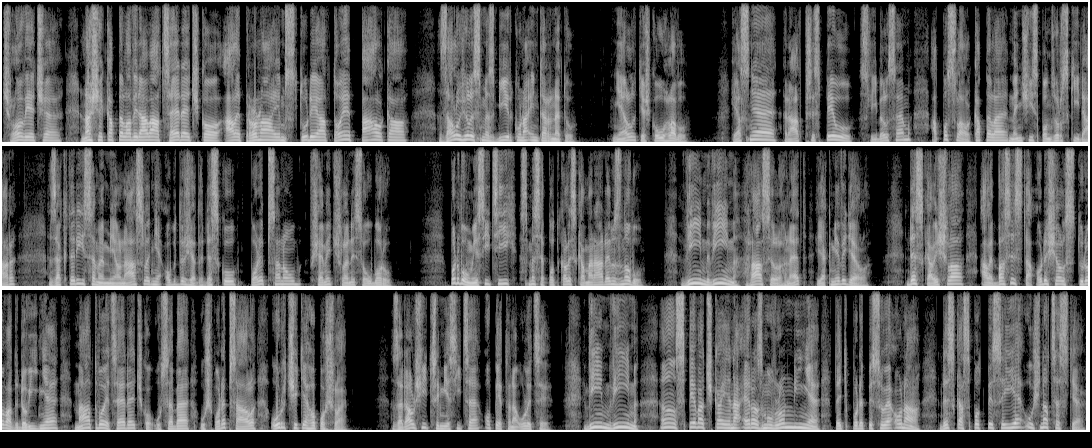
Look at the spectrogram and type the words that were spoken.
Člověče, naše kapela vydává CDčko, ale pro nájem studia to je pálka. Založili jsme sbírku na internetu. Měl těžkou hlavu. Jasně, rád přispěju, slíbil jsem a poslal kapele menší sponzorský dar, za který jsem měl následně obdržet desku podepsanou všemi členy souboru. Po dvou měsících jsme se potkali s kamarádem znovu. Vím, vím, hlásil hned, jak mě viděl. Deska vyšla, ale basista odešel studovat do Vídně, má tvoje CDčko u sebe, už podepsal, určitě ho pošle. Za další tři měsíce opět na ulici. Vím, vím, eh, zpěvačka je na Erasmu v Londýně, teď podepisuje ona, deska s podpisy je už na cestě.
